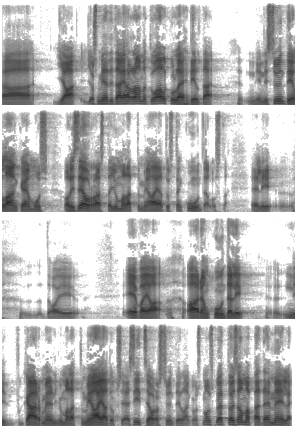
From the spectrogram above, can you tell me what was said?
Äh, ja jos mietitään ihan raamatun alkulehdiltä, niin, niin syntiin lankeemus oli seurausta jumalattomien ajatusten kuuntelusta. Eli äh, toi Eva ja Adam kuunteli niitä käärmeen jumalattomia ajatuksia ja siitä seurasi syntiin lankeemus. Mä uskon, että toi sama pätee meille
